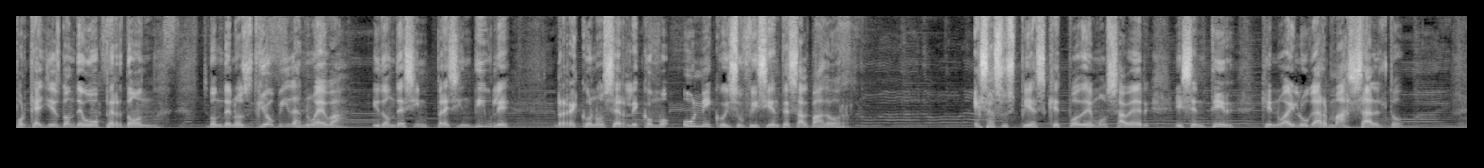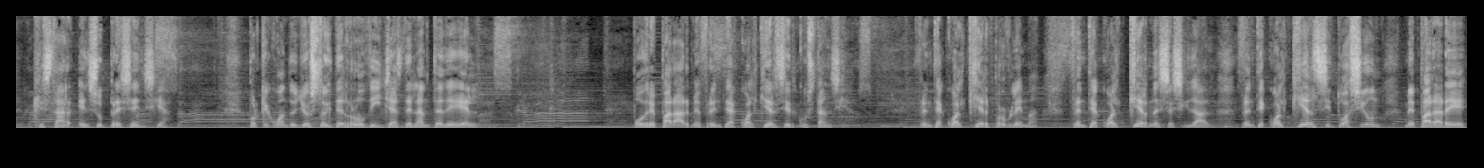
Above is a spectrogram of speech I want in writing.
Porque allí es donde hubo perdón, donde nos dio vida nueva y donde es imprescindible reconocerle como único y suficiente Salvador. Es a sus pies que podemos saber y sentir que no hay lugar más alto que estar en su presencia. Porque cuando yo estoy de rodillas delante de Él, podré pararme frente a cualquier circunstancia, frente a cualquier problema, frente a cualquier necesidad, frente a cualquier situación, me pararé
